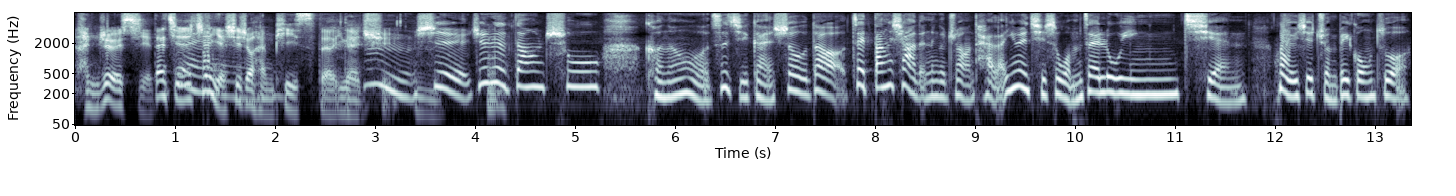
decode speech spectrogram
很热血，但其实这也是一首很 peace 的乐曲。嗯，是，就是当初可能我自己感受到在当下的那个状态了，因为其实我们在录音前会有一些准备工作。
